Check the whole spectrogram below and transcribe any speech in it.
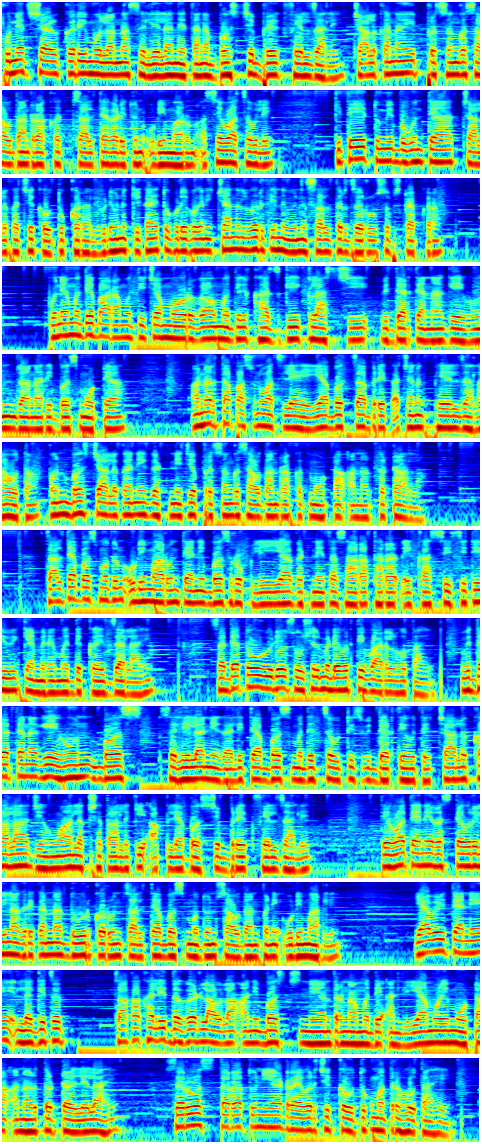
पुण्यात शाळकरी मुलांना सलीला नेताना बसचे ब्रेक फेल झाले. चालकानंही प्रसंग सावधान राखत चालत्या गाडीतून उडी मारून असे वाचवले की ते तुम्ही बघून त्या चालकाचे कौतुक कराल. व्हिडिओ नक्की काय तो पुढे बघा आणि चॅनलवरती नवीन असाल तर जरूर सबस्क्राईब करा. पुण्यामध्ये बारामतीच्या मोरगावमधील खाजगी क्लासची विद्यार्थ्यांना घेऊन जाणारी बस मोठ्या अनर्थापासून वाचली आहे. या बसचा ब्रेक अचानक फेल झाला होता पण बस चालकाने घटनेचे प्रसंग सावधान राखत मोठा अनर्थ टाळला. चालत्या बसमधून उडी मारून त्याने बस रोखली. या घटनेचा सारा थरार एका सी सी टी व्ही कॅमेऱ्यामध्ये कैद झाला आहे. सध्या तो व्हिडिओ सोशल मीडियावरती व्हायरल होत आहे. विद्यार्थ्यांना घेऊन बस सहलीला निघाली. त्या बसमध्ये चौतीस विद्यार्थी होते. चालकाला जेव्हा लक्षात आलं की आपल्या बसचे ब्रेक फेल झाले तेव्हा त्याने रस्त्यावरील नागरिकांना दूर करून चालत्या बसमधून सावधानपणे उडी मारली. यावेळी त्याने लगेचच चाकाखाली दगड लावला आणि बस नियंत्रणामध्ये आणली. यामुळे मोठा अनर्थ टळलेला आहे. सर्व स्तरातून या ड्रायव्हरचे कौतुक मात्र होत आहे.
